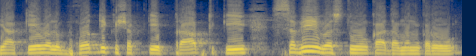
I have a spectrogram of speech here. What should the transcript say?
या केवल भौतिक शक्ति प्राप्त की सभी वस्तुओं का दमन करो।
